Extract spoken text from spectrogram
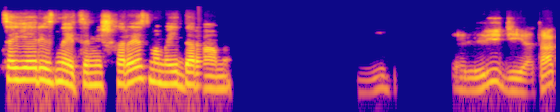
це є різниця між харизмами і дарами? Лідія, так?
